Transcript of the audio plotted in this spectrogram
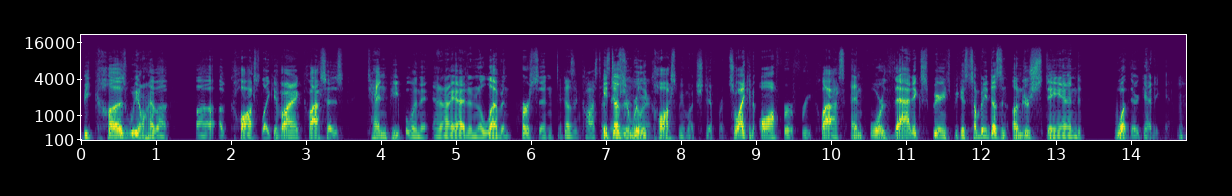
because we don't have a, a a cost like if my class has ten people in it and I add an eleventh person, It doesn't cost us. it doesn't any really cost me much different. So I can offer a free class, and for that experience, because somebody doesn't understand what they're getting at. Mhm.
